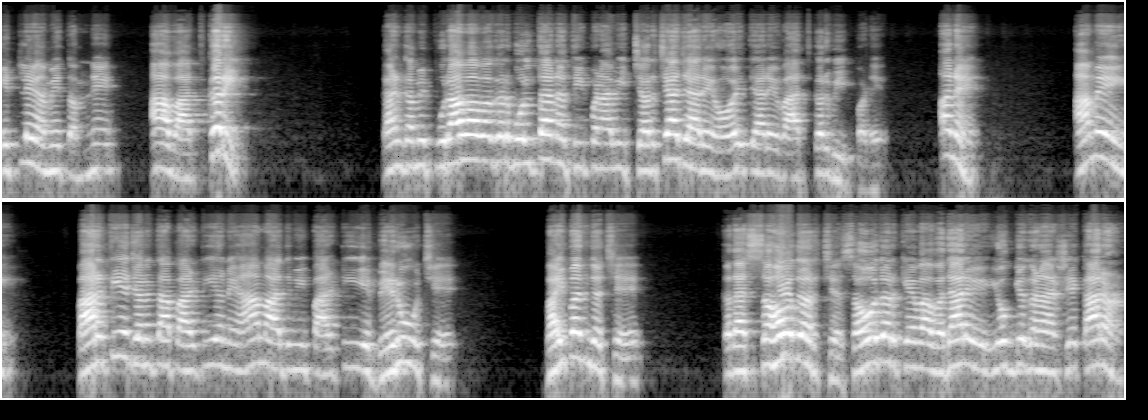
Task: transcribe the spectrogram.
એટલે અમે તમને આ વાત કરી. કારણ કે અમે પુરાવા વગર બોલતા નથી, પણ આવી ચર્ચા જ્યારે હોય ત્યારે વાત કરવી પડે. અને આમે ભારતીય જનતા પાર્ટી અને આમ આદમી પાર્ટી એ ભેરું છે, ભાઈબંધ છે, કદાચ સહોદર છે. સહોદર કહેવા વધારે યોગ્ય ગણાશે કારણ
